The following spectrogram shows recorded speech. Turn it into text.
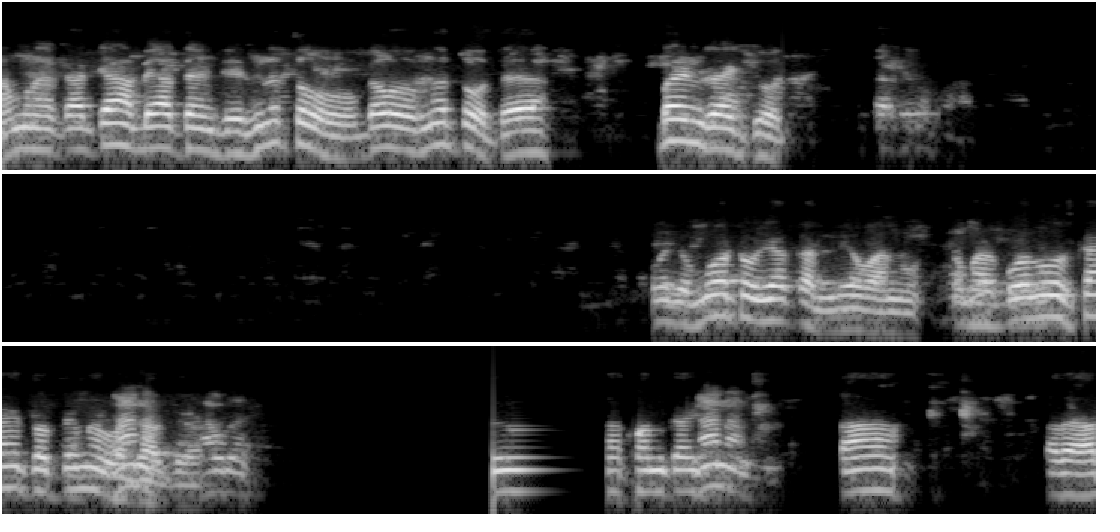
હમણાં ક્યાં બે ત્રણ દિવસ નતો, ગળો નતો તે. બંધ રાખજો. ઓલું મોટું એક જ લેવાનું. તમારે બોલવું છે કાંઈ તો તમે લગાવજો અરે આ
